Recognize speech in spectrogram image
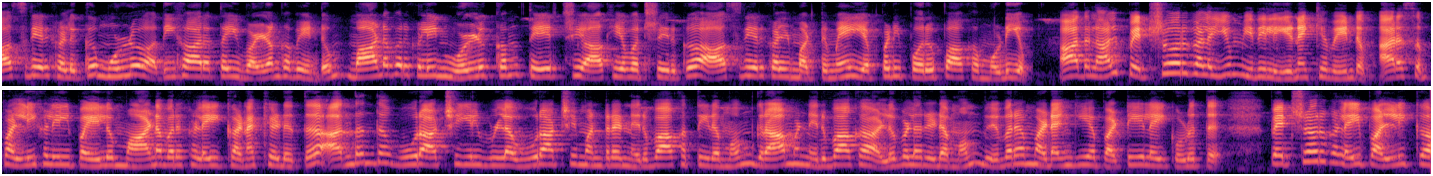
ஆசிரியர்களுக்கு முழு அதிகாரத்தை வழங்க வேண்டும். மாணவர்களின் ஒழுக்கம் தேர்ச்சி ஆகியவற்றிற்கு ஆசிரியர்கள் மட்டுமே எப்படி பொறுப்பாக முடியும்? ஆதலால் பெற்றோர்களையும் இதில் இணைக்க வேண்டும். அரசு பள்ளிகளில் பயிலும் மாணவர்களை கணக்கெடுத்து அந்தந்த ஊராட்சியில் உள்ள ஊராட்சி மன்ற நிர்வாகத்திடமும் கிராம நிர்வாக அலுவலரிடமும் விவரம் அடங்கிய பட்டியலை கொடுத்து பெற்றோர்களை பள்ளிக்கு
